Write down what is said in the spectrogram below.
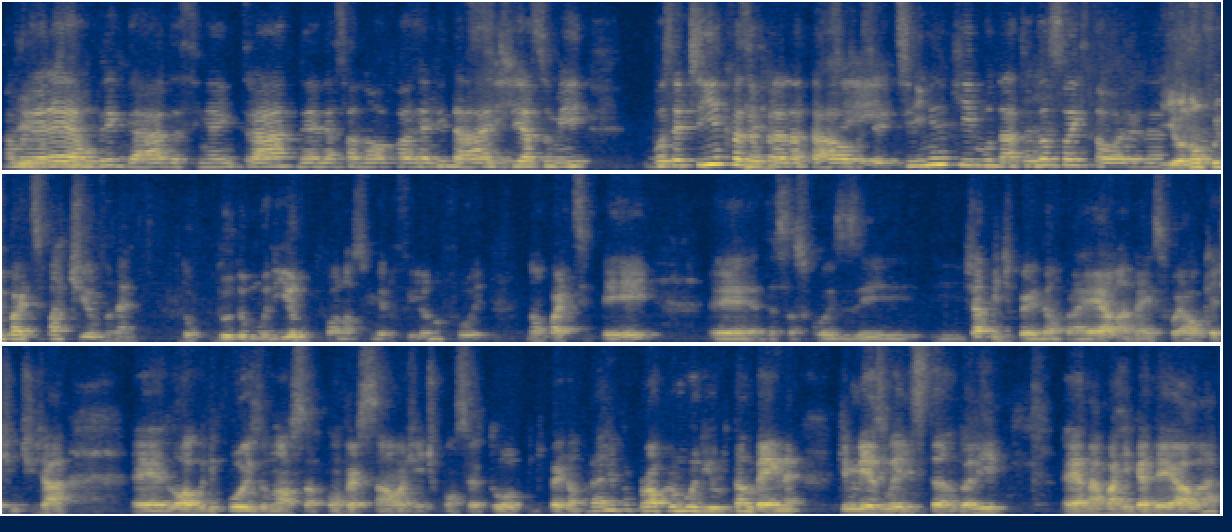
a mulher é obrigada, assim, a entrar né, nessa nova realidade Sim. e assumir... Você tinha que fazer o pré-natal, você tinha que mudar toda a sua história, né? E eu não fui participativo, né? Do, do, do Murilo, que foi o nosso primeiro filho, eu não fui, não participei é, dessas coisas e, e já pedi perdão para ela, né? Isso foi algo que a gente já, é, logo depois da nossa conversão, a gente consertou, pedi perdão para ela e para o próprio Murilo também, né? Que mesmo ele estando ali é, na barriga dela,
